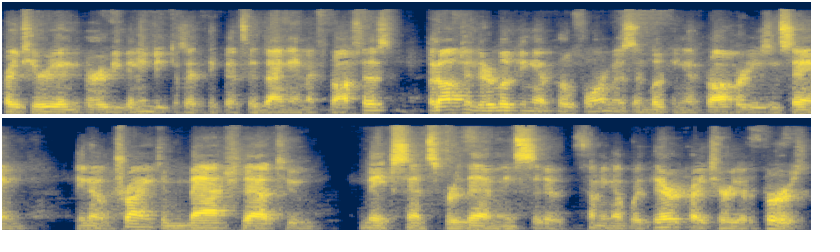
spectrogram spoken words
criteria in the very beginning because I think that's a dynamic process. But often they're looking at pro formas and looking at properties and saying, you know, trying to match that to make sense for them instead of coming up with their criteria first.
